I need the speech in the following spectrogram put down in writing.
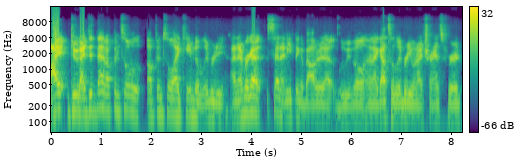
I dude, I did that up until up until I came to Liberty. I never got said anything about it at Louisville, and I got to Liberty when I transferred.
